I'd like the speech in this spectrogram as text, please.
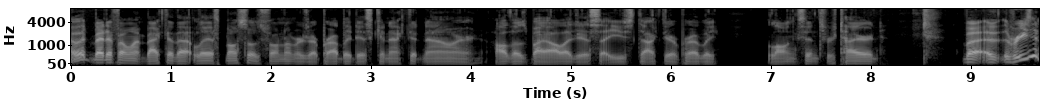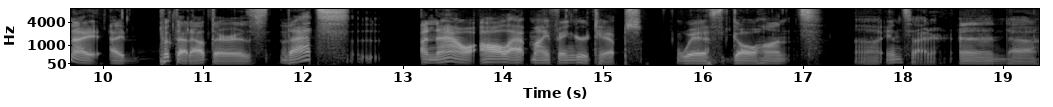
I would bet if I went back to that list, most of those phone numbers are probably disconnected now, or all those biologists I used to talk to are probably long since retired. But uh, the reason I, I put that out there is that's a now all at my fingertips with Go Hunts uh, Insider, and uh,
